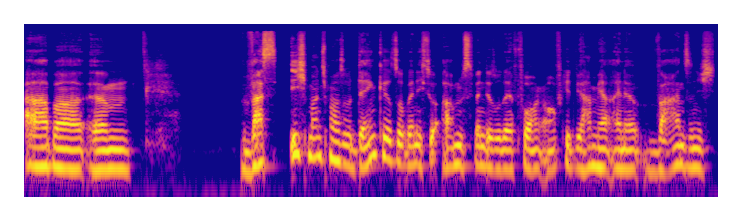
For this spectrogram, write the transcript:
Aber ähm, was ich manchmal so denke, so wenn ich so abends, wenn dir so der Vorhang aufgeht, wir haben ja eine wahnsinnig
